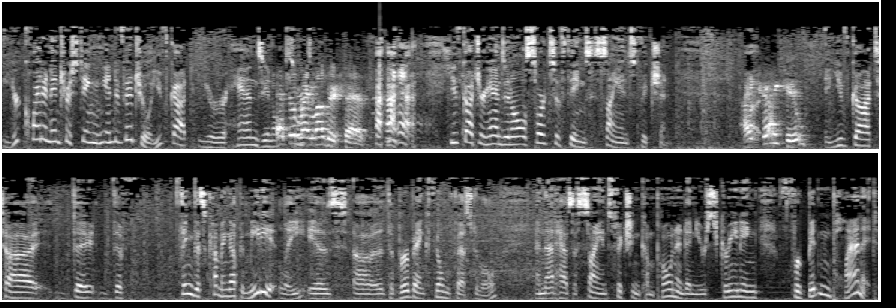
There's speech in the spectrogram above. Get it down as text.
you're quite an interesting individual. You've got your hands in all That's what my mother says. You've got your hands in all sorts of things, science fiction. I try to. You've got uh, the the thing that's coming up immediately is uh, the Burbank Film Festival, and that has a science fiction component. And you're screening Forbidden Planet,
